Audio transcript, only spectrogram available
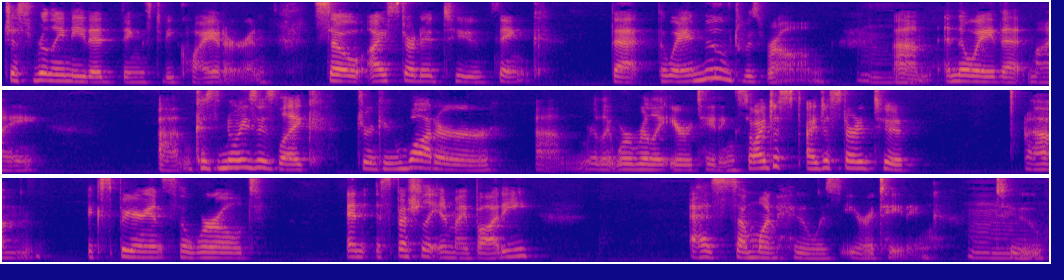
just really needed things to be quieter, and so I started to think that the way I moved was wrong, mm-hmm. um, and the way that my because um, noises like drinking water um, really were really irritating. So I just I just started to um, experience the world, and especially in my body, as someone who was irritating mm. to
